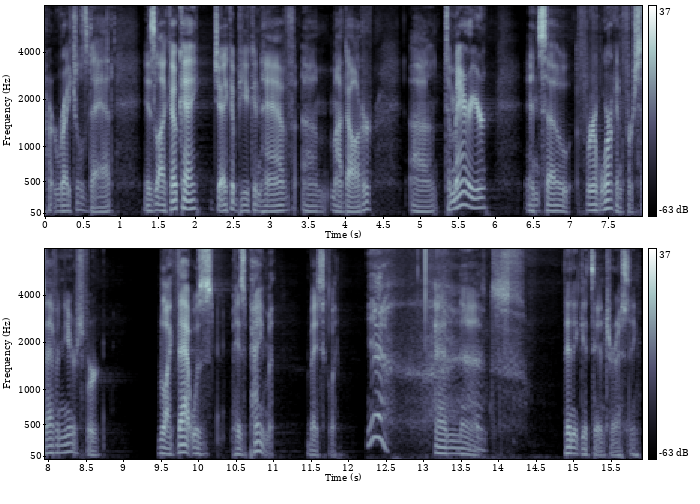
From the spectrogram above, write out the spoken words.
her, Rachel's dad, is like, "Okay, Jacob, you can have um, my daughter uh, to marry her." And so, for working for seven years, for like that was his payment, basically. Yeah. And uh, then it gets interesting.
